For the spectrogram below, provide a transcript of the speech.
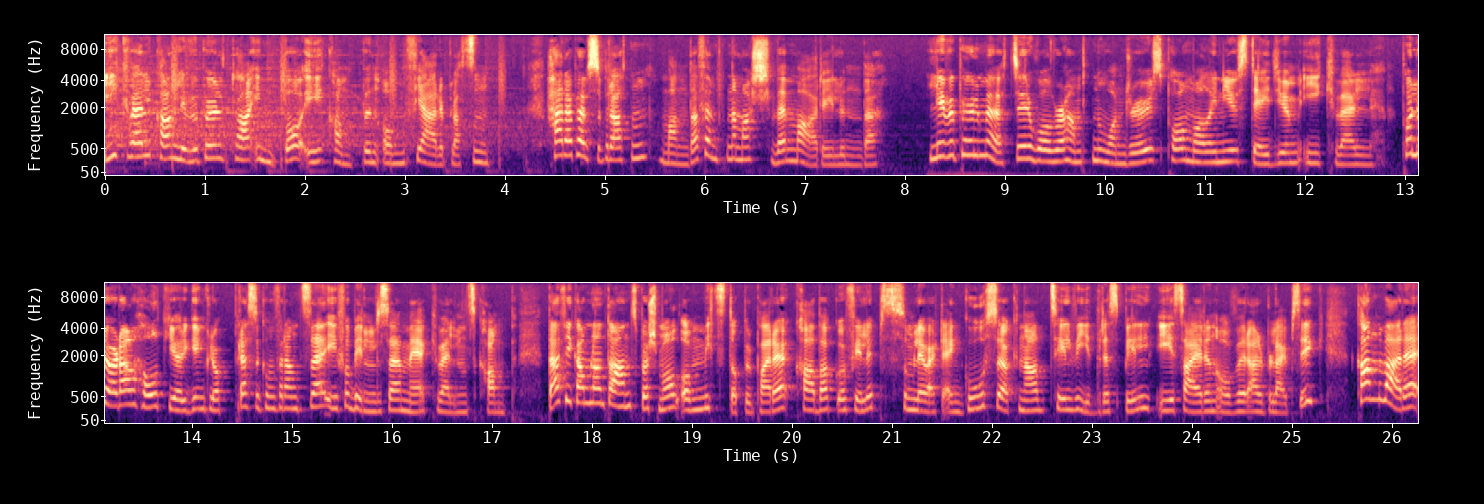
I kveld kan Liverpool ta innpå i kampen om fjerdeplassen. Her er pausepraten mandag 15. mars ved Mari Lunde. Liverpool møter Wolverhampton Wanderers på Molyneux Stadium i kveld. På lørdag holdt Jørgen Klopp pressekonferanse i forbindelse med kveldens kamp. Der fikk han bl.a. spørsmål om midtstopperparet Kabak og Phillips, som leverte en god søknad til videre spill i seieren over RB Leipzig, kan være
